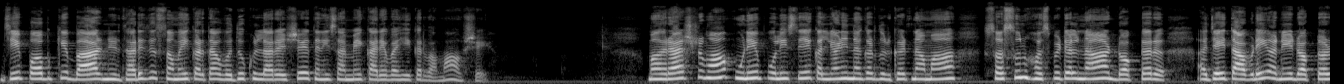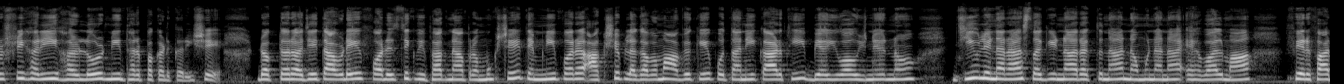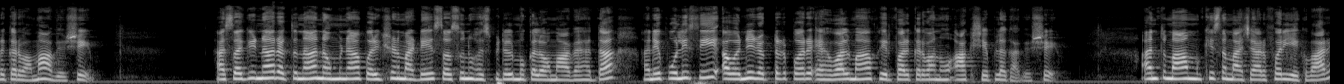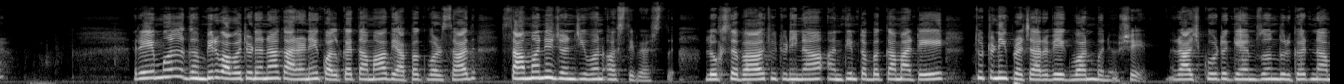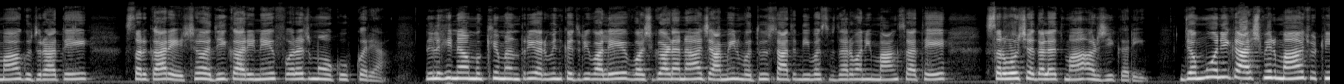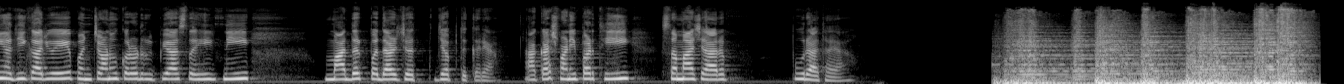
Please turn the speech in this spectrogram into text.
જે પબ કે બાર નિર્ધારિત સમય કરતાં વધુ ખુલ્લા રહેશે, તેની સામે કાર્યવાહી કરવામાં આવશે. મહારાષ્ટ્રમાં પુણે પોલીસે કલ્યાણીનગર દુર્ઘટનામાં સસુન હોસ્પિટલના ડોક્ટર અજય તાવડે અને ડોક્ટર શ્રીહરિ હરલોડની ધરપકડ કરી છે. ડોક્ટર અજય તાવડે ફોરેન્સિક વિભાગના પ્રમુખ છે. તેમની પર આક્ષેપ લગાવવામાં આવ્યો કે પોતાની કારથી બે યુવા ઇજનેરનો જીવ લેનારા સગીરના રક્તના નમૂનાના અહેવાલમાં ફેરફાર કરવામાં આવ્યો છે. આ સગીરના રક્તના નમૂના પરીક્ષણ માટે સસુન હોસ્પિટલ મોકલવામાં આવ્યા હતા અને પોલીસે અવન્ય ડોક્ટર પર અહેવાલમાં ફેરફાર કરવાનો આક્ષેપ લગાવ્યો છે. અંતમાં મુખ્ય સમાચાર ફરી એકવાર. રેમલ ગંભીર વાવાઝોડાના કારણે કોલકાતામાં વ્યાપક વરસાદ, સામાન્ય જનજીવન અસ્તવ્યસ્ત. લોકસભા ચૂંટણીના અંતિમ તબક્કા માટે ચૂંટણી પ્રચાર વેગવાન બન્યો છે. રાજકોટ ગેમ ઝોન દુર્ઘટનામાં ગુજરાતે સરકારે છ અધિકારીને ફરજ મોકૂફ કર્યા. દિલ્હીના મુખ્યમંત્રી અરવિંદ કેજરીવાલે વચગાળાના જામીન વધુ સાત દિવસ વધારવાની માંગ સાથે સર્વોચ્ચ અદાલતમાં અરજી કરી. જમ્મુ અને કાશ્મીરમાં ચૂંટણી અધિકારીઓએ પંચાણું કરોડ રૂપિયા સહિતની માદક પદાર્થ જપ્ત કર્યા. આકાશવાણી પરથી સમાચાર પૂરા થયા.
